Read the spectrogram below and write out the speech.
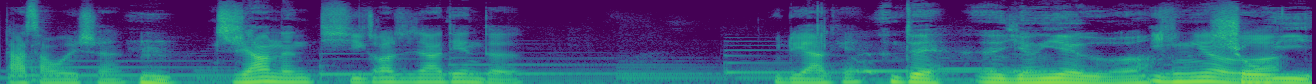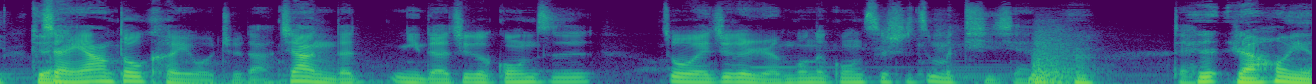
打扫卫生。嗯，只要能提高这家店的利亚 K 对，呃，营业额、营业额收益，对，怎样都可以，我觉得这样你的你的这个工资作为这个人工的工资是这么体现的。对然后也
